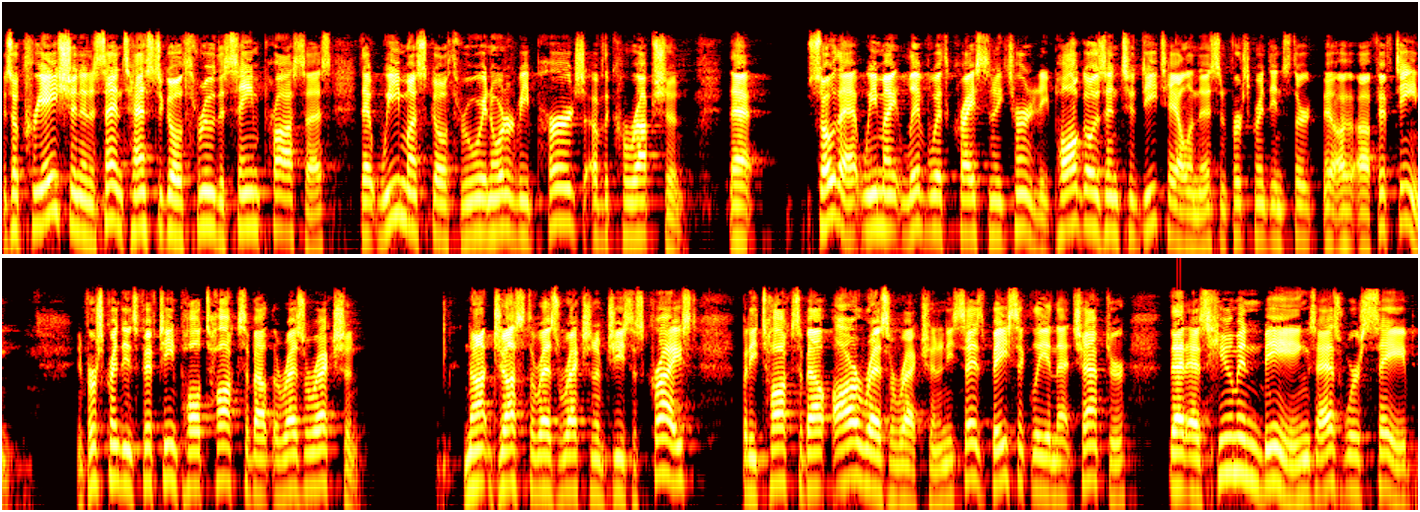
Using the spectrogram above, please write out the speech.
And so creation, in a sense, has to go through the same process that we must go through in order to be purged of the corruption that so that we might live with Christ in eternity. Paul goes into detail in this in 1 Corinthians uh, uh, 15. In 1 Corinthians 15, Paul talks about the resurrection. Not just the resurrection of Jesus Christ, but he talks about our resurrection. And he says basically in that chapter that as human beings, as we're saved,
